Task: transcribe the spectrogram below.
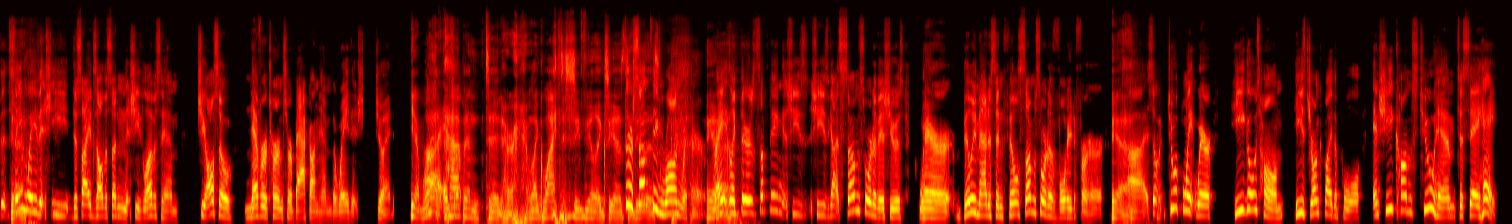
the yeah. same way that she decides all of a sudden that she loves him, she also never turns her back on him the way that she should. Yeah, what uh, happened so, to her? like, why does she feel like she has? There's something this? wrong with her, yeah. right? Like, there's something she's she's got some sort of issues where Billy Madison fills some sort of void for her. Yeah. Uh, so to a point where he goes home, he's drunk by the pool, and she comes to him to say, "Hey,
